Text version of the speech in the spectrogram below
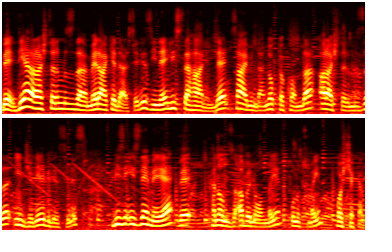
Ve diğer araçlarımızı da merak ederseniz yine liste halinde sahibinden.com'da araçlarımızı inceleyebilirsiniz. Bizi izlemeye ve kanalımıza abone olmayı unutmayın. Hoşçakalın.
